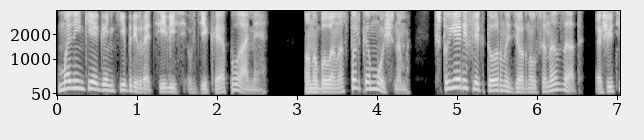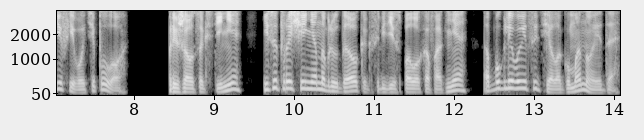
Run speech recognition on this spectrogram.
маленькие огоньки превратились в дикое пламя. Оно было настолько мощным, что я рефлекторно дернулся назад, ощутив его тепло. Прижался к стене и с отвращением наблюдал, как среди всполохов огня обугливается тело гуманоида.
